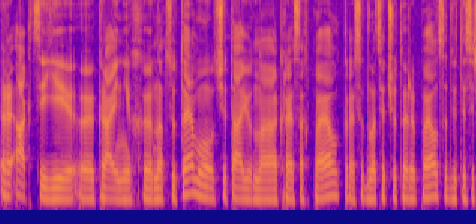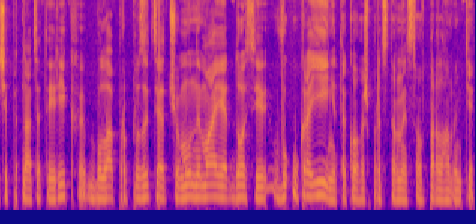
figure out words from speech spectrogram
реакції е, крайніх на цю тему. Читаю на кресах ПЛ, креси 24 ПЛ, це 2015 рік. Була пропозиція, чому немає досі в Україні такого ж представництва в парламенті.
